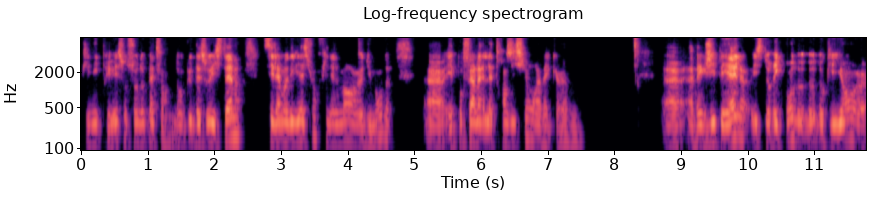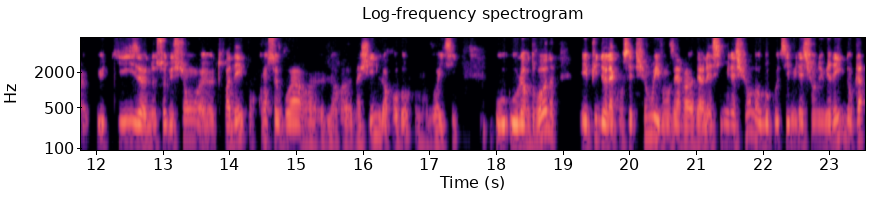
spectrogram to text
cliniques privées sont sur nos plateformes. Donc, Dassault Systèmes, c'est la modélisation finalement euh, du monde. Euh, et pour faire la, transition avec, euh, avec JPL, historiquement, nos, clients utilisent nos solutions 3D pour concevoir leurs machines, leurs robots, comme on voit ici, ou, ou leurs drones. Et puis de la conception, ils vont vers, vers la simulation, donc beaucoup de simulations numériques. Donc là,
